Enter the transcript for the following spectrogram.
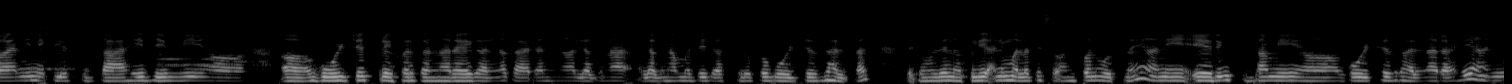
आणि नेकलेस सुद्धा आहे जे मी गोल्डचेच प्रेफर करणार आहे घालणं. कारण लग्ना लग्नामध्ये जास्त लोक गोल्डचेच घालतात. त्याच्यामुळे नकली आणि मला ते सहन पण होत नाही. आणि इयरिंगसुद्धा मी गोल्डचेच घालणार आहे. आणि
